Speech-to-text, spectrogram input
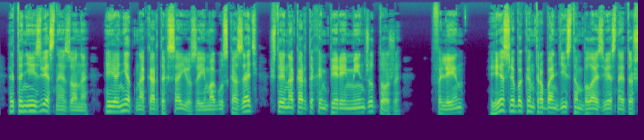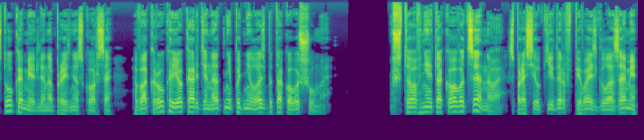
— «это неизвестная зона. Ее нет на картах Союза, и могу сказать, что и на картах Империи Минджу тоже. Флин, если бы контрабандистам была известна эта штука, медленно произнес Корса, вокруг ее координат не поднялось бы такого шума. «Что в ней такого ценного?» — спросил Кидр, впиваясь глазами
